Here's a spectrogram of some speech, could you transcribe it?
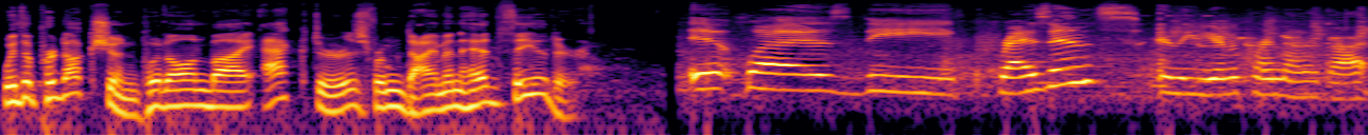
with a production put on by actors from Diamond Head Theater. It was the presents and the unicorn that I got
